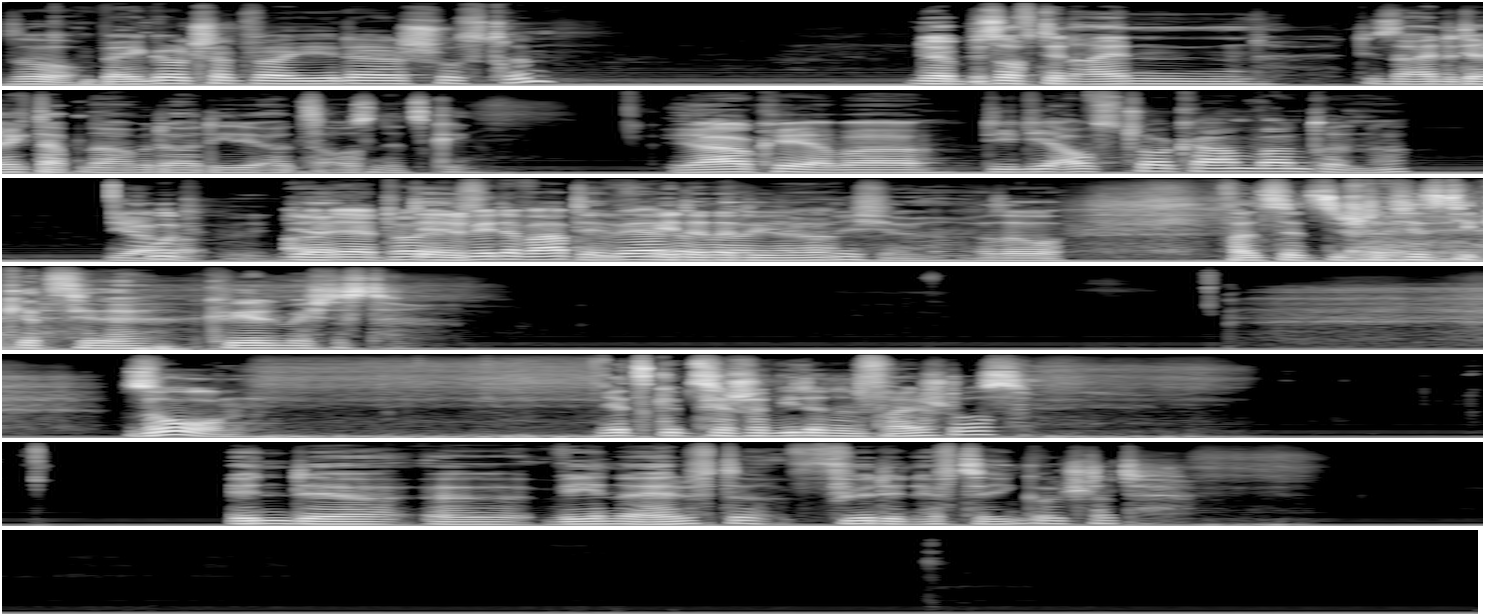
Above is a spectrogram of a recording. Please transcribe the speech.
So. Bei Ingolstadt war jeder Schuss drin? Ja, bis auf den einen, diese eine Direktabnahme da, die ans Außennetz ging. Ja, okay, aber die, die aufs Tor kamen, waren drin, ne? Ja, Gut, aber der Tor- Elfmeter war abgewehrt, Elfmeter aber natürlich ja. auch nicht, ja. Also, falls du jetzt die Statistik jetzt hier quälen möchtest. So. Jetzt gibt es hier schon wieder einen Freistoß. In der äh, wehenden Hälfte für den FC Ingolstadt.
